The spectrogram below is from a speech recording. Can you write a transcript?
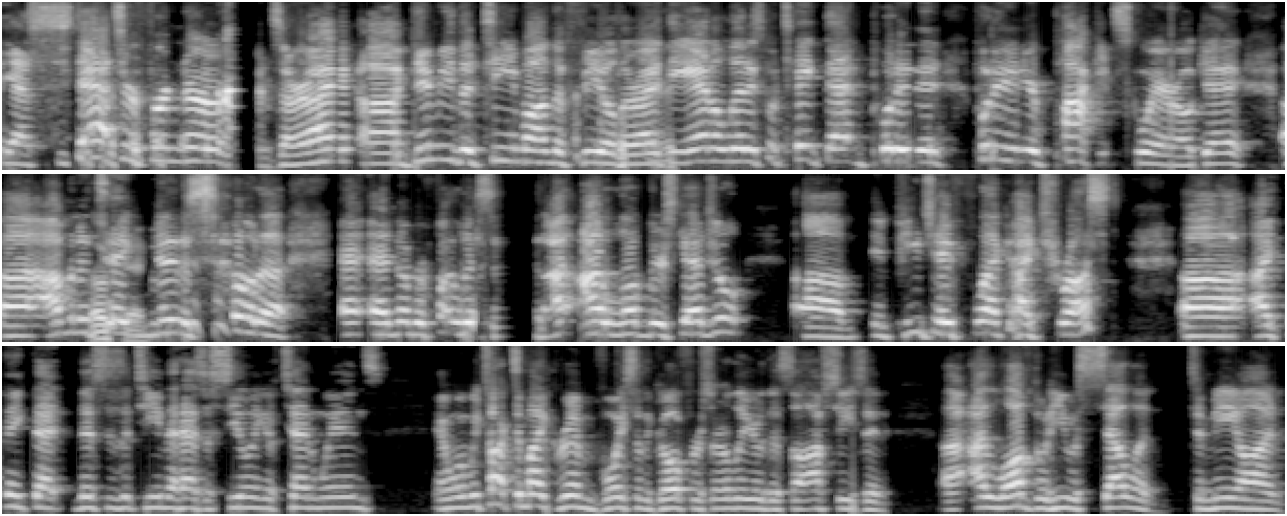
Yes, yeah, stats are for nerds. All right, uh, give me the team on the field. All right, the analytics. Go take that and put it in. Put it in your pocket square. Okay, uh, I'm going to okay. take Minnesota at, at, number five. Listen, I, I love their schedule. Um, in PJ Fleck, I trust. Uh, I think that this is a team that has a ceiling of 10 wins. And when we talked to Mike Grimm, voice of the Gophers, earlier this offseason, uh, I loved what he was selling to me on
